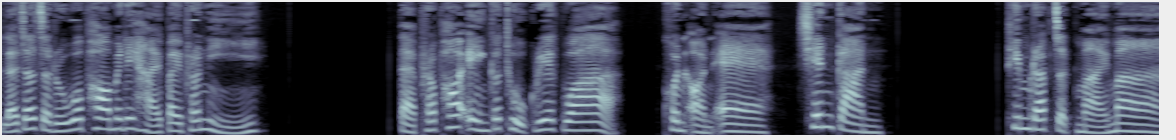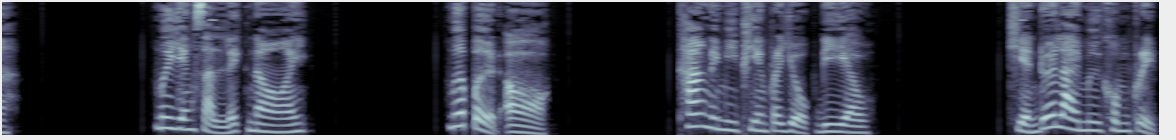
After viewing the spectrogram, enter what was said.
แล้วเจ้าจะรู้ว่าพ่อไม่ได้หายไปเพราะหนี แต่เพราะพ่อเองก็ถูกเรียกว่า คนอ่อนแอ เช่นกัน พิมพ์รับจดหมายมา มือยังสั่นเล็กน้อย เมื่อเปิดออก ข้างในมีเพียงประโยคเดียว เขียนด้วยลายมือคมกริบ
